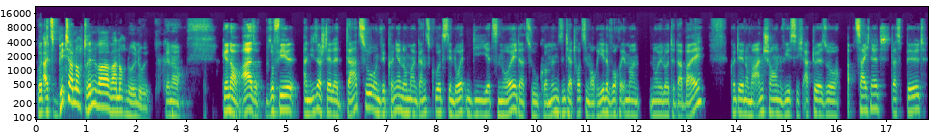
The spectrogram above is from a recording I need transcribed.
Gut. Als Bitter noch drin war, war noch 0-0. Genau. Genau, also so viel an dieser Stelle dazu und wir können ja noch mal ganz kurz den Leuten, die jetzt neu dazu kommen, sind ja trotzdem auch jede Woche immer neue Leute dabei. Könnt ihr noch mal anschauen, wie es sich aktuell so abzeichnet, das Bild.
